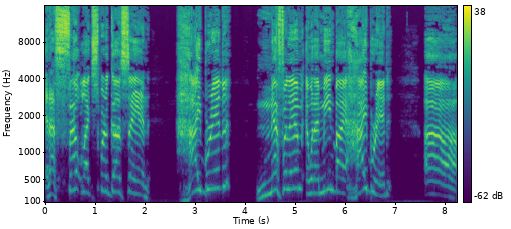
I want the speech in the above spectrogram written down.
and i felt like the spirit of god saying hybrid nephilim and what i mean by hybrid uh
